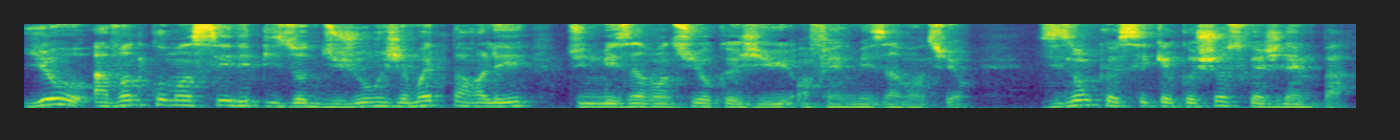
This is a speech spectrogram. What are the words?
Yo, avant de commencer l'épisode du jour, j'aimerais te parler d'une mésaventure que j'ai eue, enfin une mésaventure. Disons que c'est quelque chose que je n'aime pas.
